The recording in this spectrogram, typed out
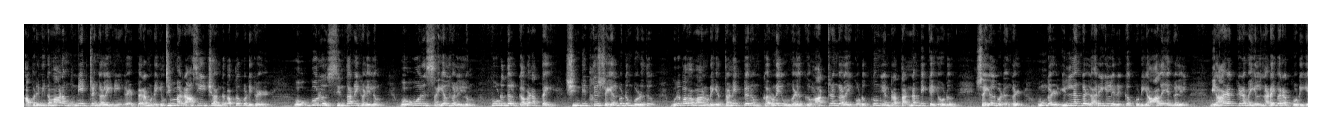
அபரிமிதமான முன்னேற்றங்களை நீங்கள் பெற முடியும். சிம்ம ராசியை சார்ந்த பக்த கொடிகள் ஒவ்வொரு சிந்தனைகளிலும் ஒவ்வொரு செயல்களிலும் கூடுதல் கவனத்தை சிந்தித்து செயல்படும் பொழுது குரு பகவானுடைய தனிப்பெரும் கருணை உங்களுக்கு மாற்றங்களை கொடுக்கும் என்ற தன்னம்பிக்கையோடு செயல்படுங்கள். உங்கள் இல்லங்கள் அருகில் இருக்கக்கூடிய ஆலயங்களில் வியாழக்கிழமையில் நடைபெறக்கூடிய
